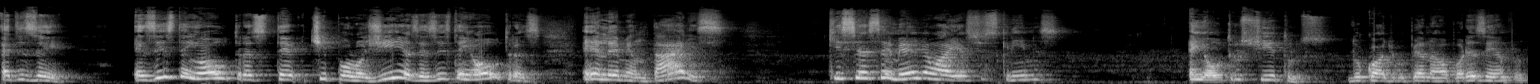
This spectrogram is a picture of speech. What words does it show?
É dizer, existem outras tipologias, existem outras elementares que se assemelham a estes crimes em outros títulos do Código Penal, por exemplo,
